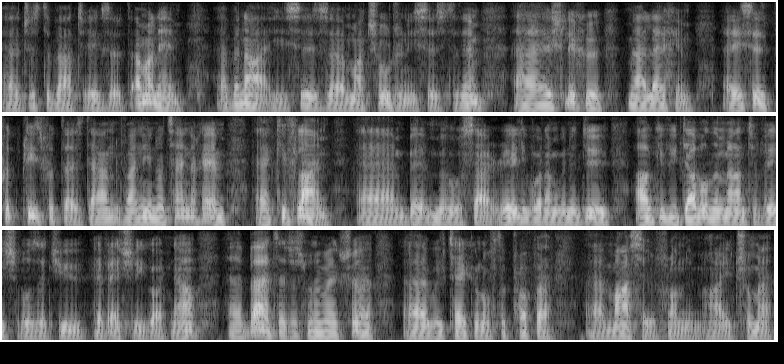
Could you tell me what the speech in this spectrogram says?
uh, just about to exit. Uh, Benai, he says, uh, my children, he says to them, Heshlichu ma'aleichem. He says, put, please put those down. Vani notenachem kiflaim. Um, really, what I'm going to do, I'll give you double the amount of vegetables that you have actually got now, uh, but I just want to make sure uh, we've taken off the proper uh, maser from them, i.e. truma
